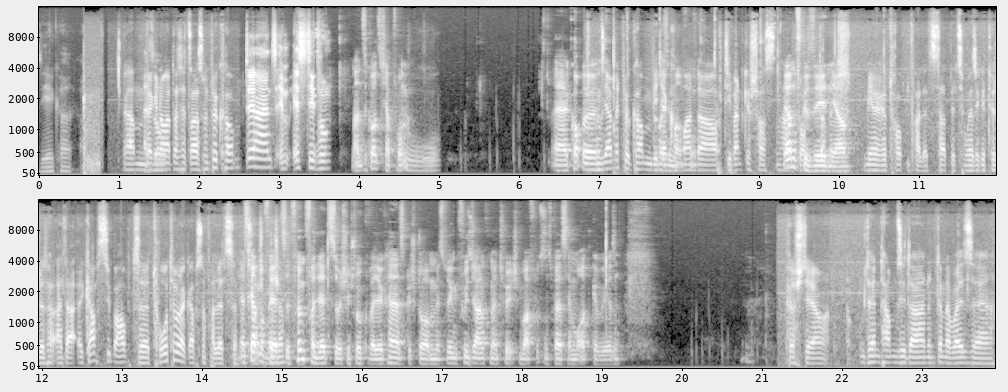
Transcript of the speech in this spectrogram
Sehr egal. Ähm, wer Also- genau hat das jetzt alles mitbekommen? Den eins im STV. Warten Sie kurz, ich habe Funk. Hallo. Äh, Koppel. Sie haben mitbekommen, wie der Commander auf die Wand geschossen hat Wir haben's und gesehen, ja. mehrere Truppen verletzt hat, beziehungsweise getötet hat. Gab es überhaupt äh, Tote oder gab es nur Verletzte? Es gab noch? Verletzte, fünf Verletzte durch den Schluckwelle, keiner ist gestorben, deswegen fühlt sich einfach natürlich sonst wäre es ja Mord gewesen. Verstehe. Und dann haben Sie da in irgendeiner Weise,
